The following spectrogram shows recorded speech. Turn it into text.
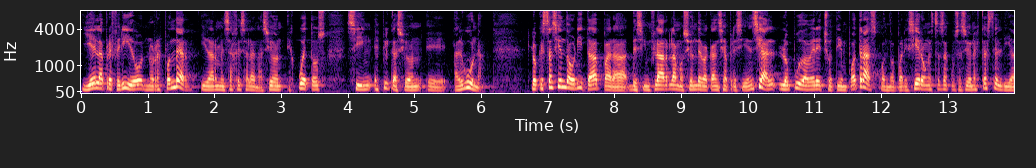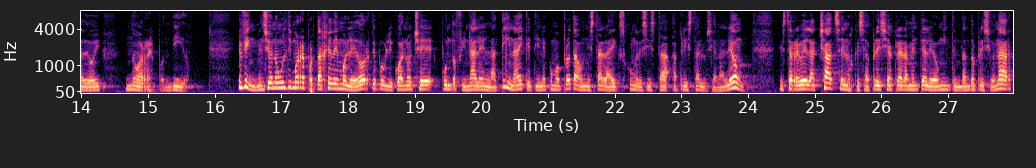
Y él ha preferido no responder y dar mensajes a la nación escuetos sin explicación eh, alguna. Lo que está haciendo ahorita para desinflar la moción de vacancia presidencial lo pudo haber hecho tiempo atrás, cuando aparecieron estas acusaciones que hasta el día de hoy no ha respondido. En fin, menciono un último reportaje demoledor que publicó anoche Punto Final en Latina y que tiene como protagonista la ex congresista aprista Luciana León. Este revela chats en los que se aprecia claramente a León intentando presionar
